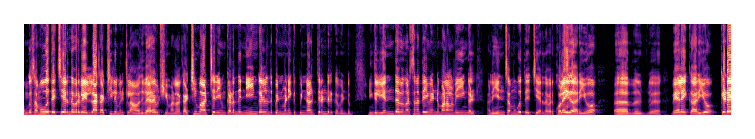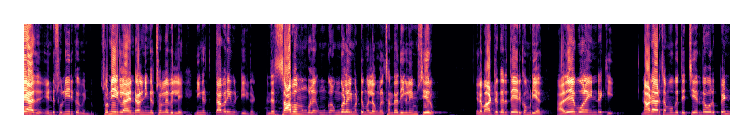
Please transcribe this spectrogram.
உங்கள் சமூகத்தைச் சேர்ந்தவர்கள் எல்லா கட்சியிலும் இருக்கலாம். அது வேற விஷயம். ஆனால் கட்சி மாச்சரியம் கடந்து நீங்கள் அந்த பெண்மணிக்கு பின்னால் திரண்டிருக்க வேண்டும். நீங்கள் எந்த விமர்சனத்தை வேண்டுமானாலும் வையுங்கள். ஆனால் என் சமூகத்தைச் சேர்ந்தவர் கொலைகாரியோ வேலைக்காரியோ கிடையாது என்று சொல்லியிருக்க வேண்டும். சொன்னீர்களா என்றால் நீங்கள் சொல்லவில்லை. நீங்கள் தவறிவிட்டீர்கள். இந்த சாபம் உங்களை உங்கள் உங்களை மட்டுமல்ல உங்கள் சந்ததிகளையும் சேரும். இதில் மாற்று கருத்தே இருக்க முடியாது. அதே போல் இன்றைக்கு நாடார் சமூகத்தைச் சேர்ந்த ஒரு பெண்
